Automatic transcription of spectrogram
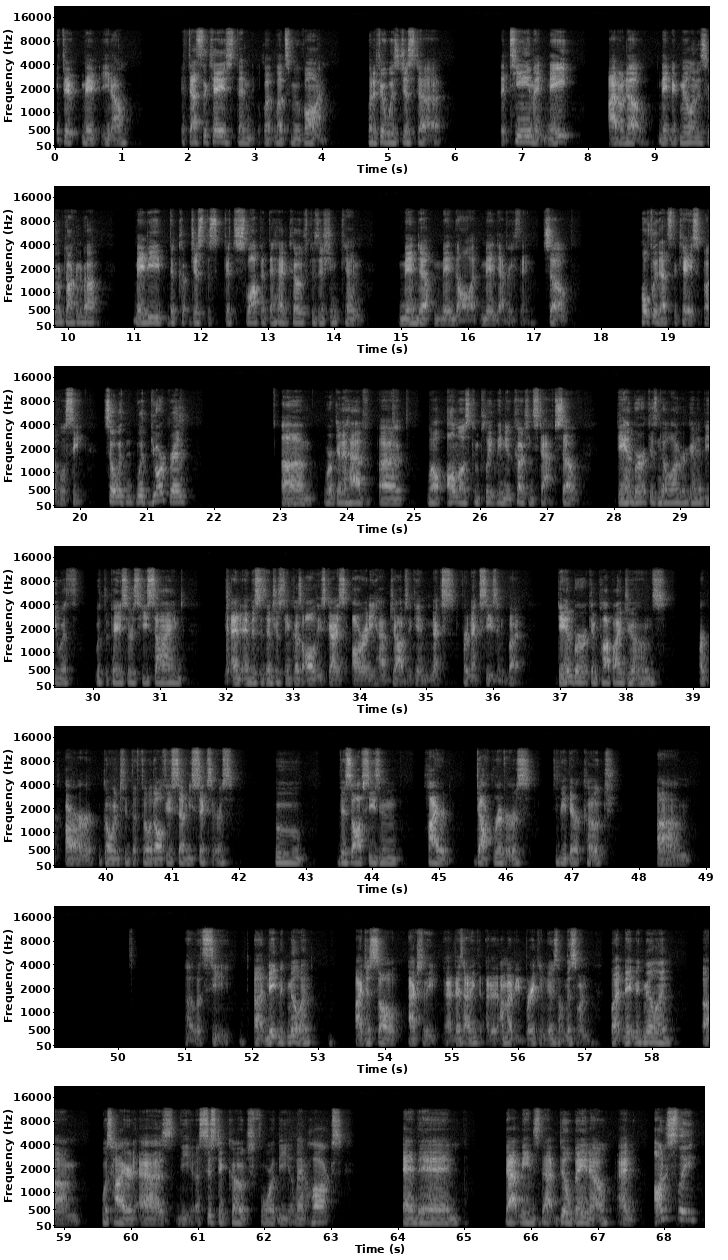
if it may you know if that's the case, then let, let's move on. But if it was just uh, the team and Nate I don't know. Nate McMillan is who I'm talking about. Maybe the just the, the swap at the head coach position can mend up, mend all it, mend everything. So hopefully that's the case, but we'll see. So with with Bjorkgren, um, we're gonna have a well almost completely new coaching staff. So Dan Burke is no longer going to be with with the Pacers. He signed, and and this is interesting because all these guys already have jobs again next for next season. But Dan Burke and Popeye Jones are, are going to the Philadelphia 76ers, who this offseason hired Doc Rivers to be their coach. Um, uh, let's see, uh, Nate McMillan. I just saw actually. Uh, this, I think I might be breaking news on this one, but Nate McMillan um, was hired as the assistant coach for the Atlanta Hawks, and then that means that Bill Bayno and honestly,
